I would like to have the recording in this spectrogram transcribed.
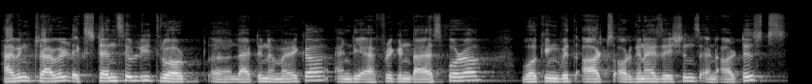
Having traveled extensively throughout uh, Latin America and the African diaspora, working with arts organizations and artists,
